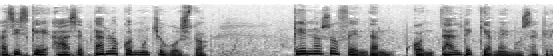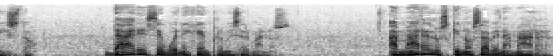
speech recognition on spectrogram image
Así es que a aceptarlo con mucho gusto. Que nos ofendan con tal de que amemos a Cristo. Dar ese buen ejemplo, mis hermanos. Amar a los que no saben amar.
